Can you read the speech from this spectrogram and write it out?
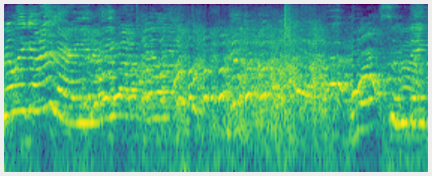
really get in there, you know? You gotta really work some things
